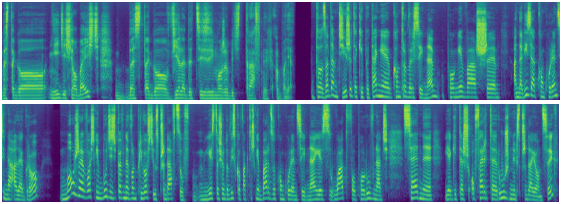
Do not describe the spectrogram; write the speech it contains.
Bez tego nie idzie się obejść, bez tego wiele decyzji może być trafnych albo nie. To zadam Ci jeszcze takie pytanie kontrowersyjne, ponieważ e, analiza konkurencji na Allegro może właśnie budzić pewne wątpliwości u sprzedawców. Jest to środowisko faktycznie bardzo konkurencyjne, jest łatwo porównać ceny, jak i też ofertę różnych sprzedających.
